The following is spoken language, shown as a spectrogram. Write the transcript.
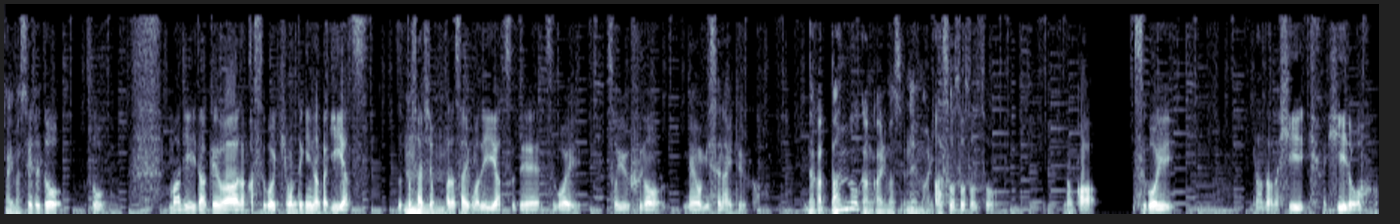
ありますね。けれど、そう、マリーだけは、なんかすごい基本的になんかいいやつ。ずっと最初から最後までいいやつで、すごい、そういう負の面を見せないというか。なんか万能感がありますよね、周り。あ、そうそうそうそう。なんか、すごい、なんだろうな、ヒヒーロー。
